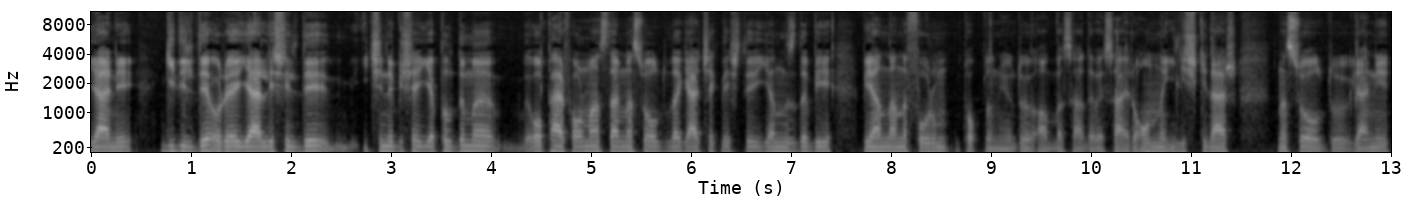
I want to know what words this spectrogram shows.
Yani gidildi oraya yerleşildi içine bir şey yapıldı mı o performanslar nasıl oldu da gerçekleşti yanınızda bir bir yandan da forum toplanıyordu Abbasa'da vesaire onunla ilişkiler nasıl oldu yani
